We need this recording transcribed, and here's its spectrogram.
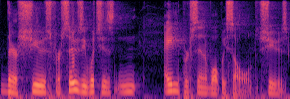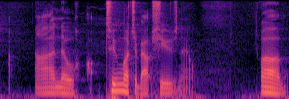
their shoes for Susie, which is eighty percent of what we sold shoes. I know too much about shoes now. Um,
